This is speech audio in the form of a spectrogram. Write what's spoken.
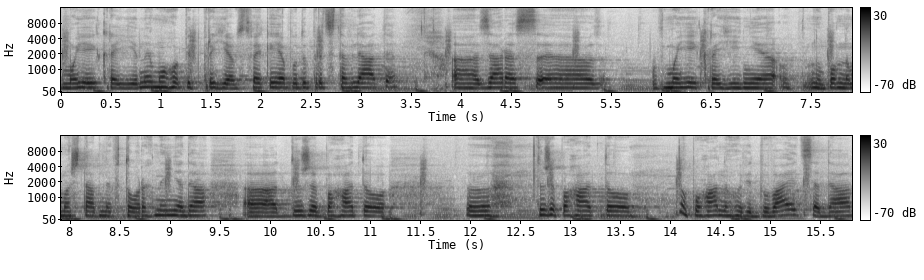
моєї країни, мого підприємства, яке я буду представляти. Зараз в моїй країні ну, повномасштабне вторгнення. Да, дуже багато. Дуже багато ну, поганого відбувається. Да.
